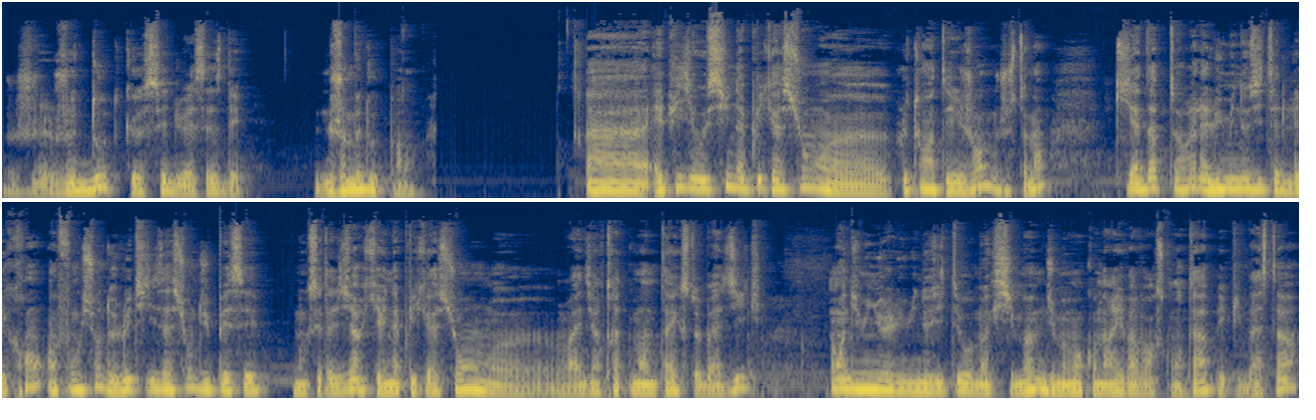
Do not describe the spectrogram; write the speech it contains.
je, je doute que c'est du SSD. Je me doute, pardon. Euh, et puis il y a aussi une application euh, plutôt intelligente justement qui adapterait la luminosité de l'écran en fonction de l'utilisation du PC. Donc c'est-à-dire qu'il y a une application, euh, on va dire traitement de texte basique, on diminue la luminosité au maximum du moment qu'on arrive à voir ce qu'on tape et puis basta.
